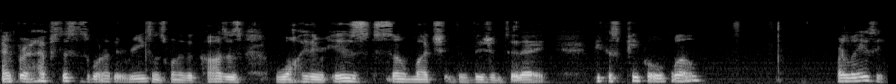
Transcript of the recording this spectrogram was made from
And perhaps this is one of the reasons, one of the causes why there is so much division today. Because people, well, are lazy.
